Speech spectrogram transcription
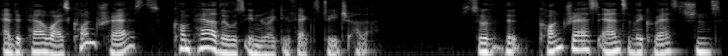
And the pairwise contrasts compare those indirect effects to each other. So the contrasts answer the questions,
